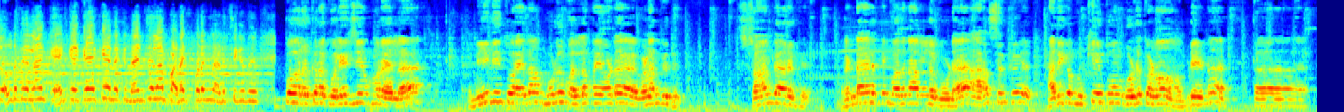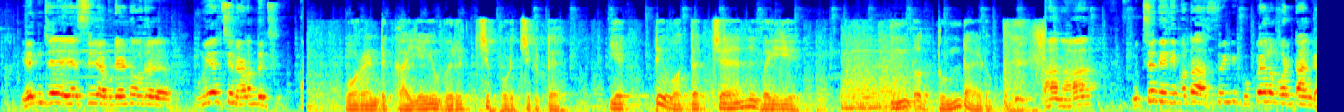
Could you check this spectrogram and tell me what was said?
சொல்றதெல்லாம் கேட்க கேட்க எனக்கு நெஞ்செல்லாம் படக்கு படக்கு நடிச்சுக்குது இப்போ இருக்கிற கொலிஜியம் முறையில நீதித்துறை தான் முழு வல்லமையோட விளங்குது. ஸ்ட்ராங்கா இருக்கு. ரெண்டாயிரத்தி பதினாலுல கூட அரசுக்கு அதிக முக்கியத்துவம் கொடுக்கணும் அப்படின்னு என்ஜேஏசி அப்படின்னு ஒரு முயற்சி நடந்துச்சு. ஒரு ரெண்டு கையையும் விரிச்சு புடிச்சுக்கிட்டு எட்டி ஒத்தச்சேன்னு வெய்யி. துண்ட துண்டாயிடும். ஆனா உச்ச நீதிமன்றம் தூக்கி குப்பையில போட்டாங்க.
